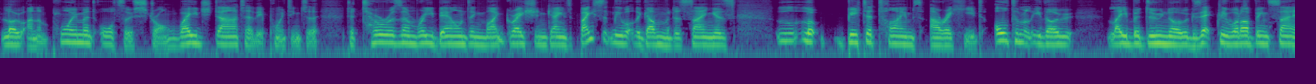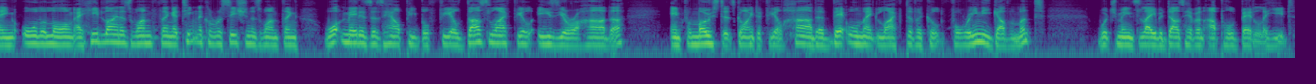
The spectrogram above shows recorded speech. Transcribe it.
low unemployment, also strong wage data. They're pointing to, to tourism rebounding, migration gains. Basically, what the government is saying is look, better times are ahead. Ultimately, though, Labour do know exactly what I've been saying all along. A headline is one thing, a technical recession is one thing. What matters is how people feel. Does life feel easier or harder? And for most, it's going to feel harder. That will make life difficult for any government, which means Labour does have an uphill battle ahead.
